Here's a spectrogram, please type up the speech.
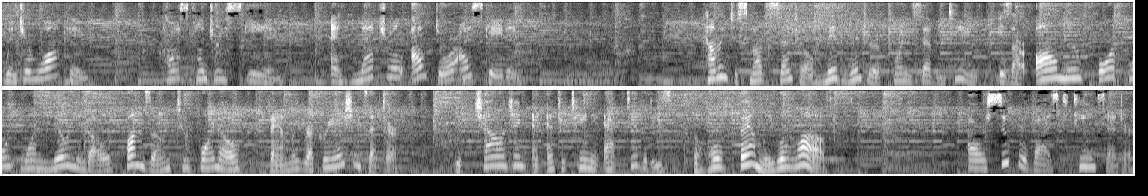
winter walking, cross country skiing, and natural outdoor ice skating. Coming to Smug Central mid-winter of 2017 is our all-new $4.1 million Fun Zone 2.0 Family Recreation Center. With challenging and entertaining activities the whole family will love. Our supervised teen center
